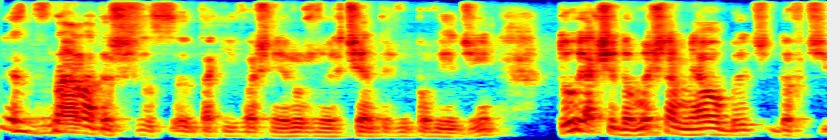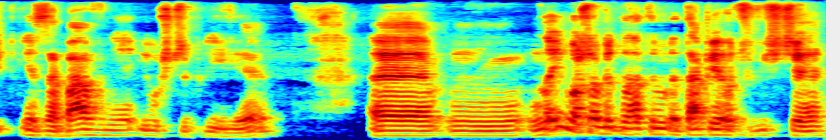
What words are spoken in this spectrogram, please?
jest znana też z takich właśnie różnych ciętych wypowiedzi. Tu, jak się domyślam, miało być dowcipnie, zabawnie i uszczypliwie. E, mm, no i można by na tym etapie oczywiście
